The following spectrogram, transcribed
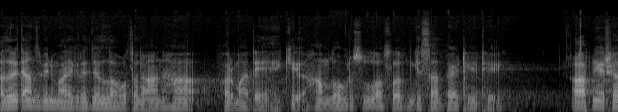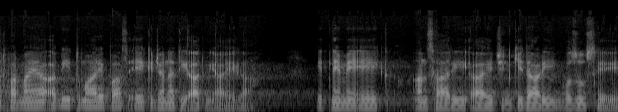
حضرت انس بن مالک رضی اللہ تعالی عنہ فرماتے ہیں کہ ہم لوگ رسول اللہ صلی اللہ علیہ وسلم کے ساتھ بیٹھے تھے۔ آپ نے ارشاد فرمایا، ابھی تمہارے پاس ایک جنتی آدمی آئے گا۔ اتنے میں ایک انصاری آئے جن کی داڑھی وضو سے،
